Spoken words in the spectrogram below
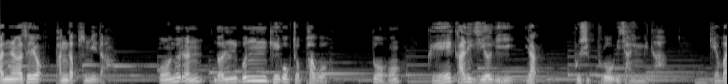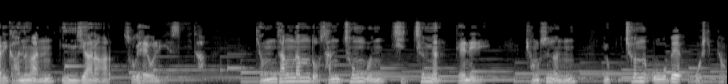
안녕하세요. 반갑습니다. 오늘은 넓은 계곡 접하고 또 괴 관리 지역이 약 90% 이상입니다. 개발이 가능한 임지 하나 소개해 올리겠습니다. 경상남도 산청군 시천면 대내리 평수는 6,550평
